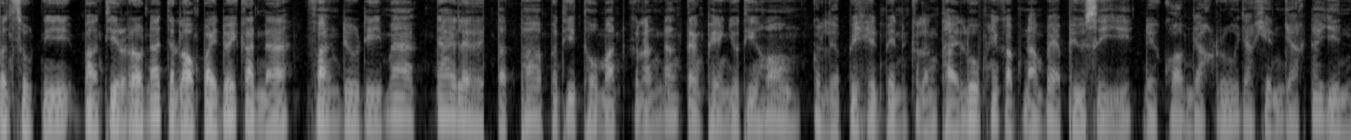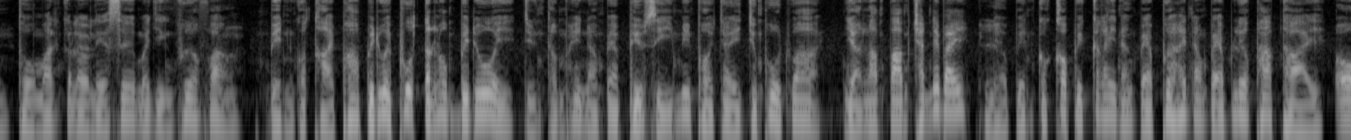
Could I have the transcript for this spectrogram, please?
วันศุกร์นี้ บางทีเราน่าจะลองไปด้วยกันนะ ฟังดูดีมาก ได้เลย ตัดภาพมาที่โทมัสกำลังนั่งแต่งเพลงอยู่ที่ห้อง ก็เหลือไปเห็นเบนกำลังถ่ายรูปให้กับนางแบบผิวสีด้วยความอยากรู้อยากเห็นอยากได้ยิน โทมัสก็เลยเลเซอร์มายิงเพื่อฟังเบนก็ถ่ายภาพไปด้วยพูดตะล่อมไปด้วย จึงทำให้นางแบบผิวสีไม่พอใจจึงพูดว่าอย่าลามปามฉันได้ไหม แล้วเบนก็เข้าไปใกล้นางแบบเพื่อให้นางแบบเลือกภาพถ่าย โอ้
